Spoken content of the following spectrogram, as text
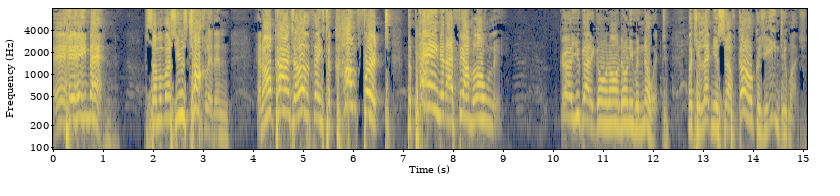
Amen. Some of us use chocolate and, and all kinds of other things to comfort the pain that I feel I'm lonely. Girl, you got it going on, don't even know it. But you're letting yourself go because you're eating too much.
